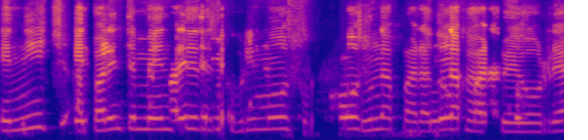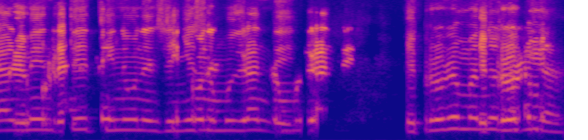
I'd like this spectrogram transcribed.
En Nietzsche En- aparentemente aparentemente descubrimos una paradoja, paradoja, pero realmente realmente tiene una enseñanza una muy grande. muy grande. El problema El no es la vida,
